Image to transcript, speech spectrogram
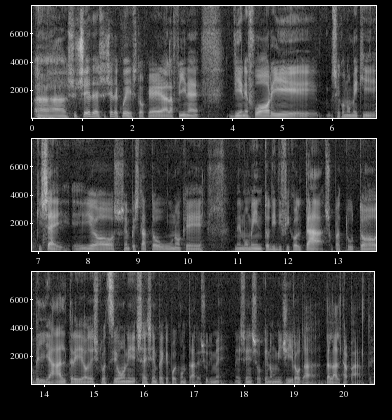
uh, succede, succede questo, che alla fine viene fuori, secondo me, chi, chi sei. E io sono sempre stato uno che nel momento di difficoltà, soprattutto degli altri o delle situazioni, sai sempre che puoi contare su di me, nel senso che non mi giro da, dall'altra parte.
